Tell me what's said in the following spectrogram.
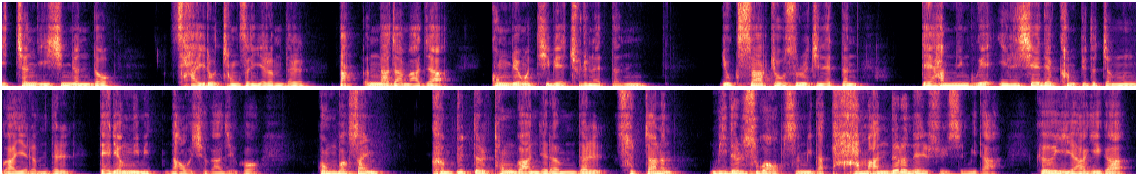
2020년도 4.15 총선 여러분들 딱 끝나자마자 공병호 tv에 출연했던 육사 교수를 지냈던 대한민국의 1세대 컴퓨터 전문가 여러분들 대령님이 나오셔 가지고 공 박사님 컴퓨터를 통과한 여러분들 숫자는 믿을 수가 없습니다. 다 만들어낼 수 있습니다. 그 이야기가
